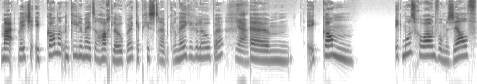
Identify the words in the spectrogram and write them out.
Maar weet je, ik kan een kilometer hard lopen. Ik heb gisteren heb ik er negen gelopen. Ja, Ehm, ik kan. Ik moet gewoon voor mezelf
